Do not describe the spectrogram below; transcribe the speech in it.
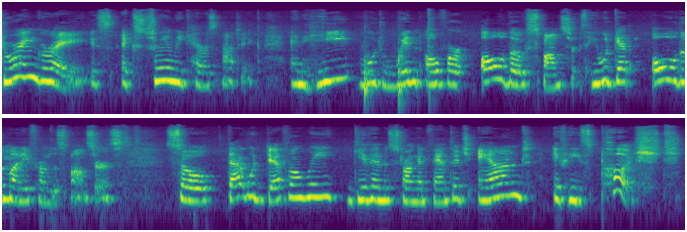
Dorian Gray is extremely charismatic and he would win over all those sponsors. He would get all the money from the sponsors. So that would definitely give him a strong advantage and if he's pushed,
